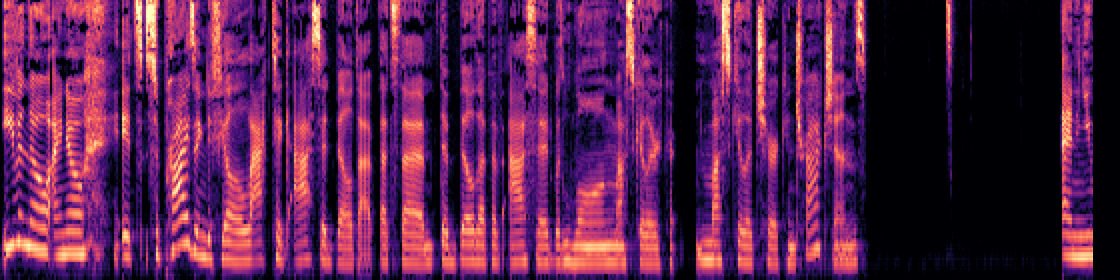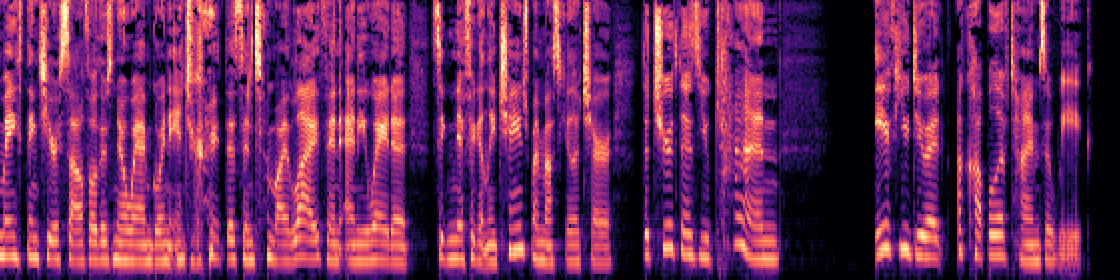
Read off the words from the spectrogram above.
even though I know it's surprising to feel a lactic acid buildup, that's the, the buildup of acid with long muscular musculature contractions. And you may think to yourself, oh, there's no way I'm going to integrate this into my life in any way to significantly change my musculature. The truth is, you can if you do it a couple of times a week,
